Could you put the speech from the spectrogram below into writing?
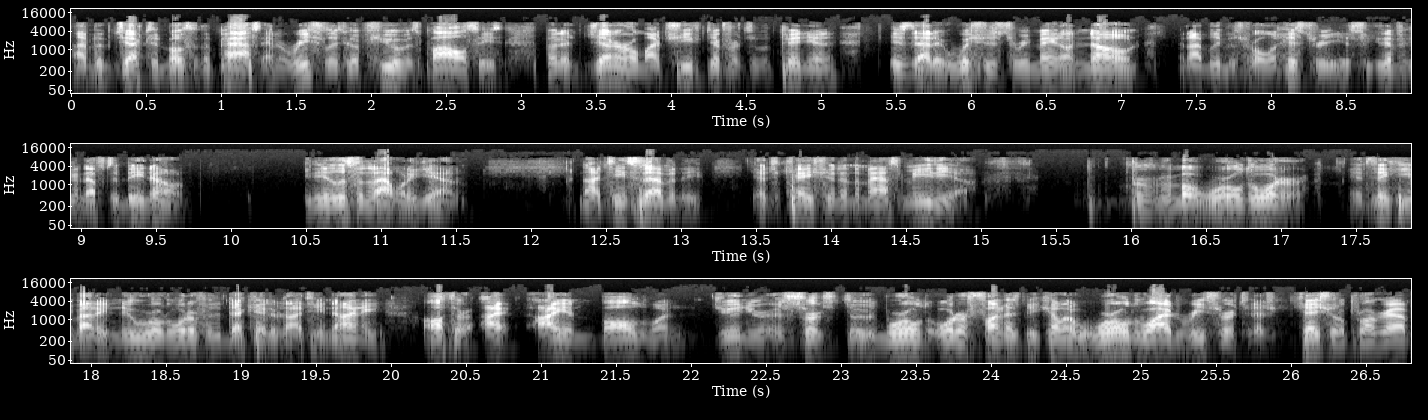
I've objected both in the past and recently to a few of its policies, but in general, my chief difference of opinion is that it wishes to remain unknown, and I believe its role in history is significant enough to be known. You need to listen to that one again. 1970, education and the mass media remote world order and thinking about a new world order for the decade of 1990, author Ian Baldwin Jr. asserts the World Order Fund has become a worldwide research and educational program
